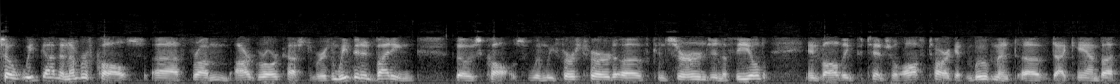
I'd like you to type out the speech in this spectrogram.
So we've gotten a number of calls uh, from our grower customers, and we've been inviting those calls. When we first heard of concerns in the field involving potential off-target movement of dicamba,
